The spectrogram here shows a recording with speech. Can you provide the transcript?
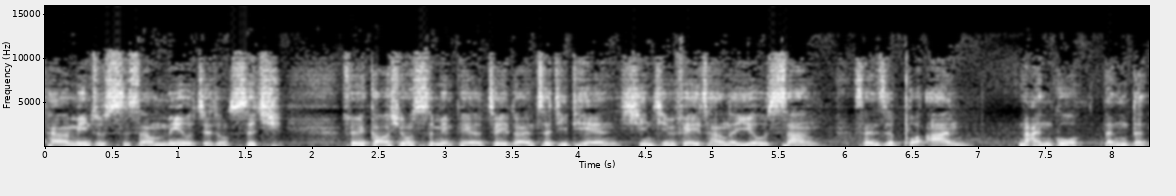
台湾民主史上没有这种事情，所以高雄市民朋友这一段这几天心情非常的忧伤，甚至不安。”难过等等，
